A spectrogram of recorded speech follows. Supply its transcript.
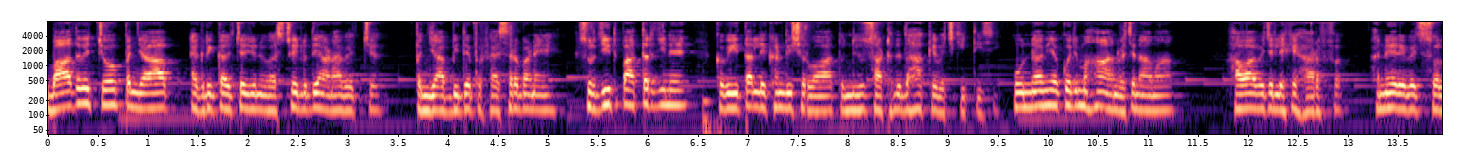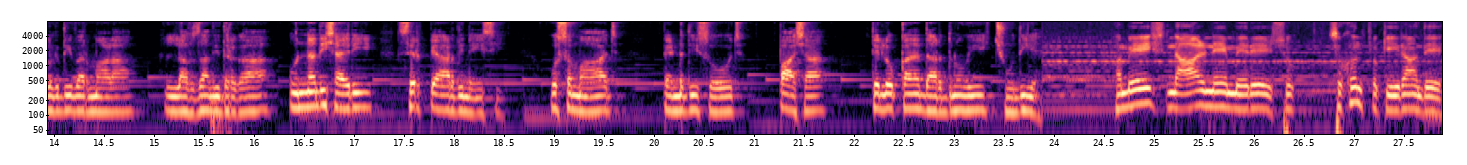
ਬਾਅਦ ਵਿੱਚ ਉਹ ਪੰਜਾਬ ਐਗਰੀਕਲਚਰ ਯੂਨੀਵਰਸਿਟੀ ਲੁਧਿਆਣਾ ਵਿੱਚ ਪੰਜਾਬੀ ਦੇ ਪ੍ਰੋਫੈਸਰ ਬਣੇ। ਸੁਰਜੀਤ ਪਾਤਰ ਜੀ ਨੇ ਕਵਿਤਾ ਲਿਖਣ ਦੀ ਸ਼ੁਰੂਆਤ 1960 ਦੇ ਦਹਾਕੇ ਵਿੱਚ ਕੀਤੀ ਸੀ। ਉਹਨਾਂ ਦੀਆਂ ਕੁਝ ਮਹਾਨ ਰਚਨਾਵਾਂ ਹਵਾ ਵਿੱਚ ਲਿਖੇ ਹਰਫ, ਹਨੇਰੇ ਵਿੱਚ ਸੁਲਗਦੀ ਵਰਮਾਲਾ, ਲਫ਼ਜ਼ਾਂ ਦੀ ਦਰਗਾਹ, ਉਹਨਾਂ ਦੀ ਸ਼ਾਇਰੀ ਸਿਰਫ ਪਿਆਰ ਦੀ ਨਹੀਂ ਸੀ। ਉਹ ਸਮਾਜ, ਪਿੰਡ ਦੀ ਸੋਚ, ਭਾਸ਼ਾ ਤੇ ਲੋਕਾਂ ਦੇ ਦਰਦ ਨੂੰ ਵੀ ਛੂੰਹਦੀ ਹੈ। ਹਮੇਸ਼ ਨਾਲ ਨੇ ਮੇਰੇ ਸੁਖ- ਸੁਖਨ ਫਕੀਰਾਂ ਦੇ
